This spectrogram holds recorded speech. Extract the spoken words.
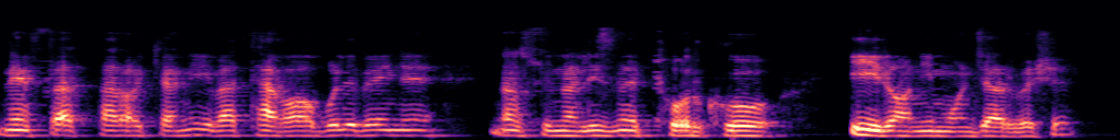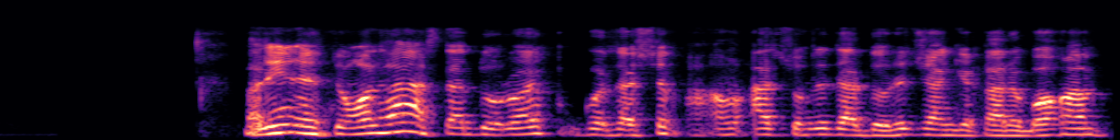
نفرت پراکنی و تقابل بین ناسیونالیسم ترک و ایرانی منجر بشه؟ ولی این احتمال هست. در دوره گذشته از جمله در دوره جنگ قره هم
